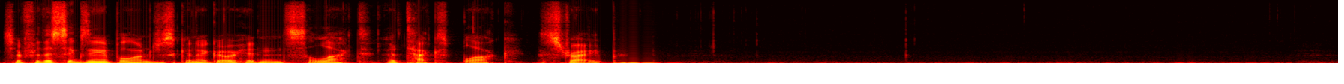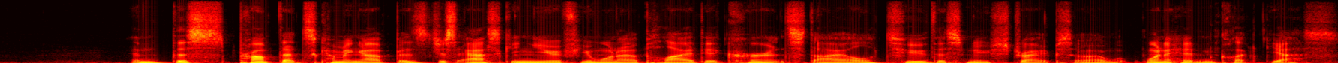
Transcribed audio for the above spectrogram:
So for this example, I'm just going to go ahead and select a text block stripe. And this prompt that's coming up is just asking you if you want to apply the current style to this new stripe. So I went ahead and clicked yes.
